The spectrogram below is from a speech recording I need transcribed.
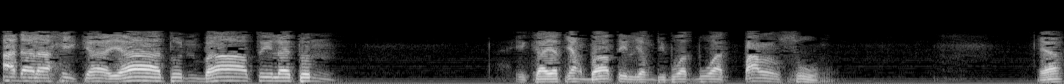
adalah hikayatun batilatun. Hikayat yang batil, yang dibuat-buat, palsu. Ya.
